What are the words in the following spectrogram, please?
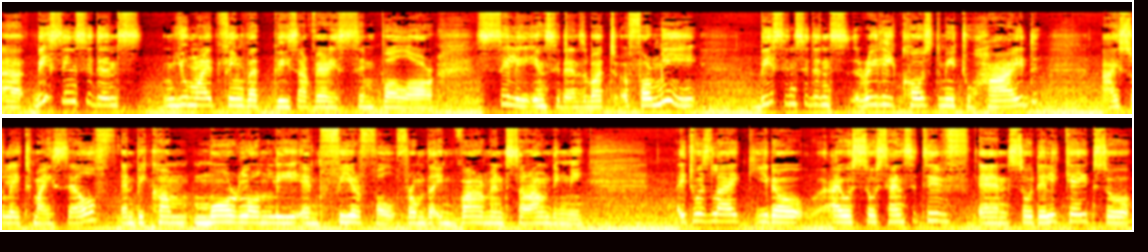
Uh, these incidents you might think that these are very simple or silly incidents but for me these incidents really caused me to hide isolate myself and become more lonely and fearful from the environment surrounding me it was like you know i was so sensitive and so delicate so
